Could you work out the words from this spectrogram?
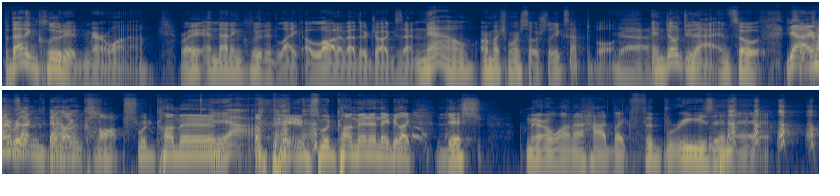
But that included marijuana, right? And that included like a lot of other drugs that now are much more socially acceptable. Yeah. and don't do that. And so yeah i remember the, the like cops would come in Yeah. the pigs would come in and they'd be like this marijuana had like Febreze in it oh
